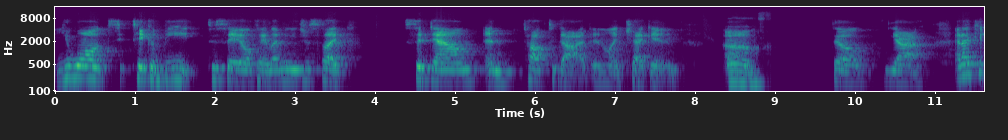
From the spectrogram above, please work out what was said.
you won't take a beat to say, okay, let me just like sit down and talk to God and like check in. Um, mm. So yeah, and I can,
